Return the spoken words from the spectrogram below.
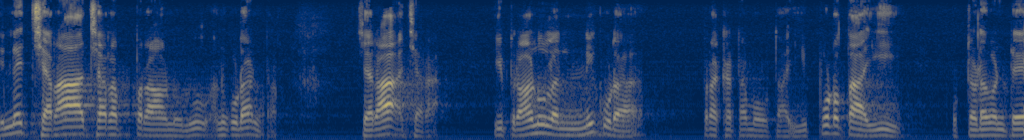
ఇన్నే చరాచర ప్రాణులు అని కూడా అంటారు. చరాచర ఈ ప్రాణులన్నీ కూడా ప్రకటమవుతాయి పుడతాయి. పుట్టడం అంటే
